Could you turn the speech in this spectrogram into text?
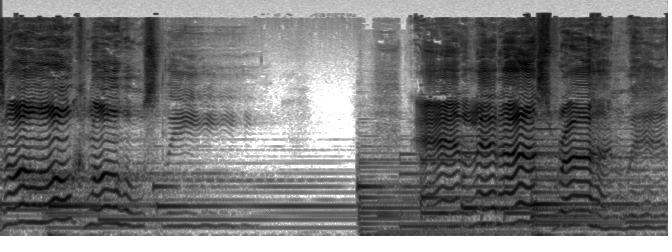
so closely, and let us run with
